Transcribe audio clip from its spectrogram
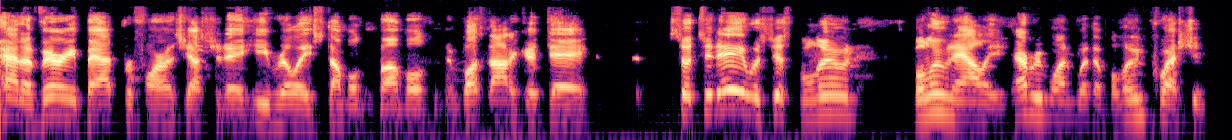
had a very bad performance yesterday. He really stumbled and bumbled. It was not a good day. So today it was just balloon balloon alley. Everyone with a balloon question,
